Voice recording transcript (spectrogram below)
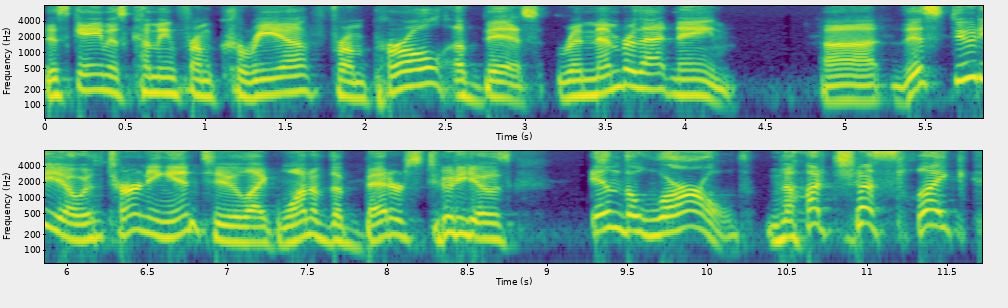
This game is coming from Korea, from Pearl Abyss. Remember that name. Uh, this studio is turning into like one of the better studios in the world, not just like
